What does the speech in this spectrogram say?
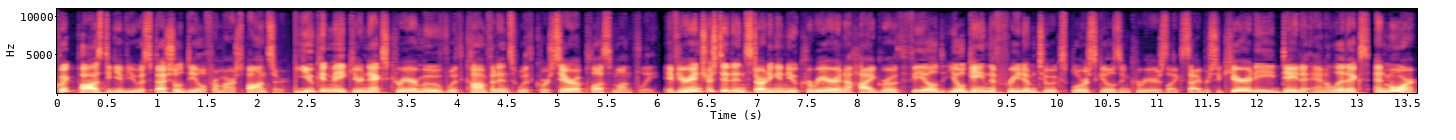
Quick pause to give you a special deal from our sponsor. You can make your next career move with confidence with Coursera Plus Monthly. If you're interested in starting a new career in a high growth field, you'll gain the freedom to explore skills in careers like cybersecurity, data analytics, and more.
